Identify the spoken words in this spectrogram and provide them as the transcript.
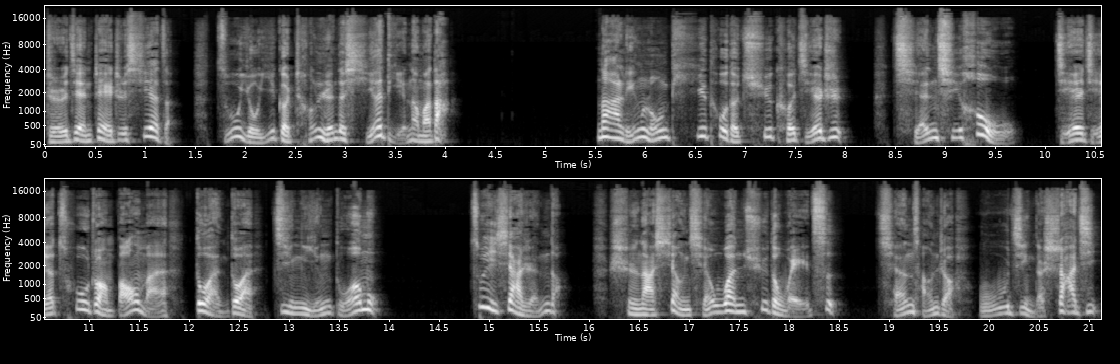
只见这只蝎子足有一个成人的鞋底那么大。那玲珑剔透的躯壳截肢，前期后五，节节粗壮饱满，段段晶莹夺目。最吓人的是那向前弯曲的尾刺，潜藏着无尽的杀机，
